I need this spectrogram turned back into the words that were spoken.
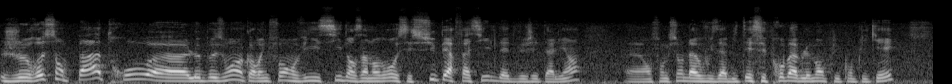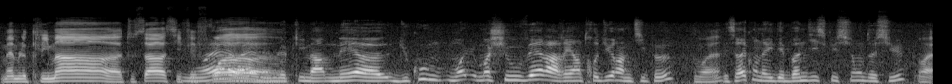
je ressens pas trop euh, le besoin. Encore une fois, on vit ici dans un endroit où c'est super facile d'être végétalien. Euh, en fonction de là où vous habitez, c'est probablement plus compliqué. Même le climat, euh, tout ça, s'il fait Ouais, froid. ouais, euh, même le climat. Mais euh, du coup, moi, moi, je suis ouvert à réintroduire un petit peu. ouais. Et c'est vrai qu'on a eu des bonnes discussions dessus. Ouais.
